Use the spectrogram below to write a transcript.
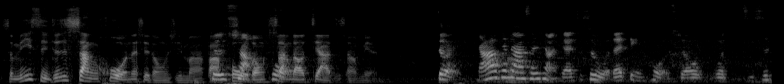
什么意思？你就是上货那些东西吗？把货都上到架子上面。对，然后跟大家分享一下，就是我在订货的时候，我只是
